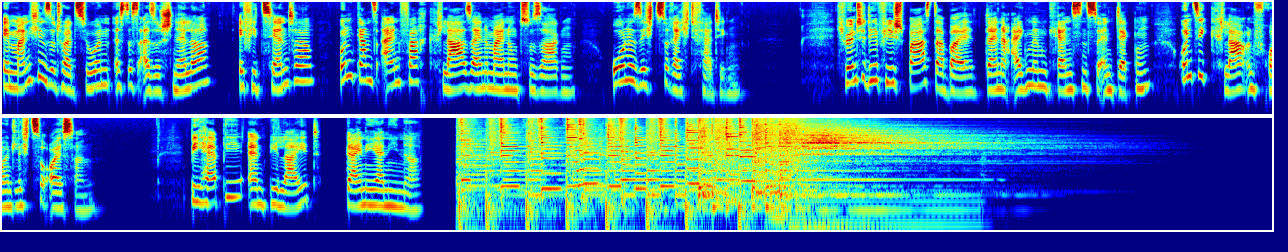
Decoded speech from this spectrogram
In manchen Situationen ist es also schneller, effizienter und ganz einfach klar seine Meinung zu sagen, ohne sich zu rechtfertigen. Ich wünsche dir viel Spaß dabei, deine eigenen Grenzen zu entdecken und sie klar und freundlich zu äußern. Be happy and be light, deine Janina.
